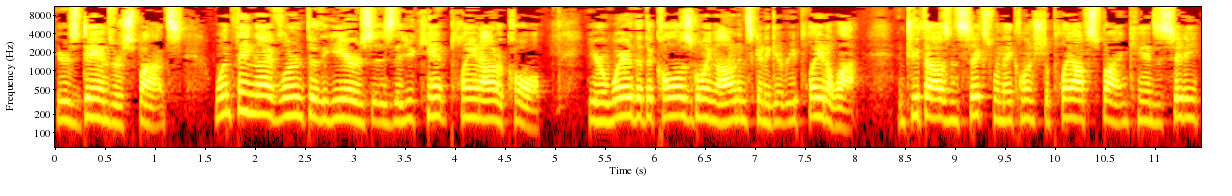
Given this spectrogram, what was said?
Here's Dan's response. One thing I've learned through the years is that you can't plan out a call. You're aware that the call is going on and it's going to get replayed a lot. In 2006, when they clinched a playoff spot in Kansas City,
